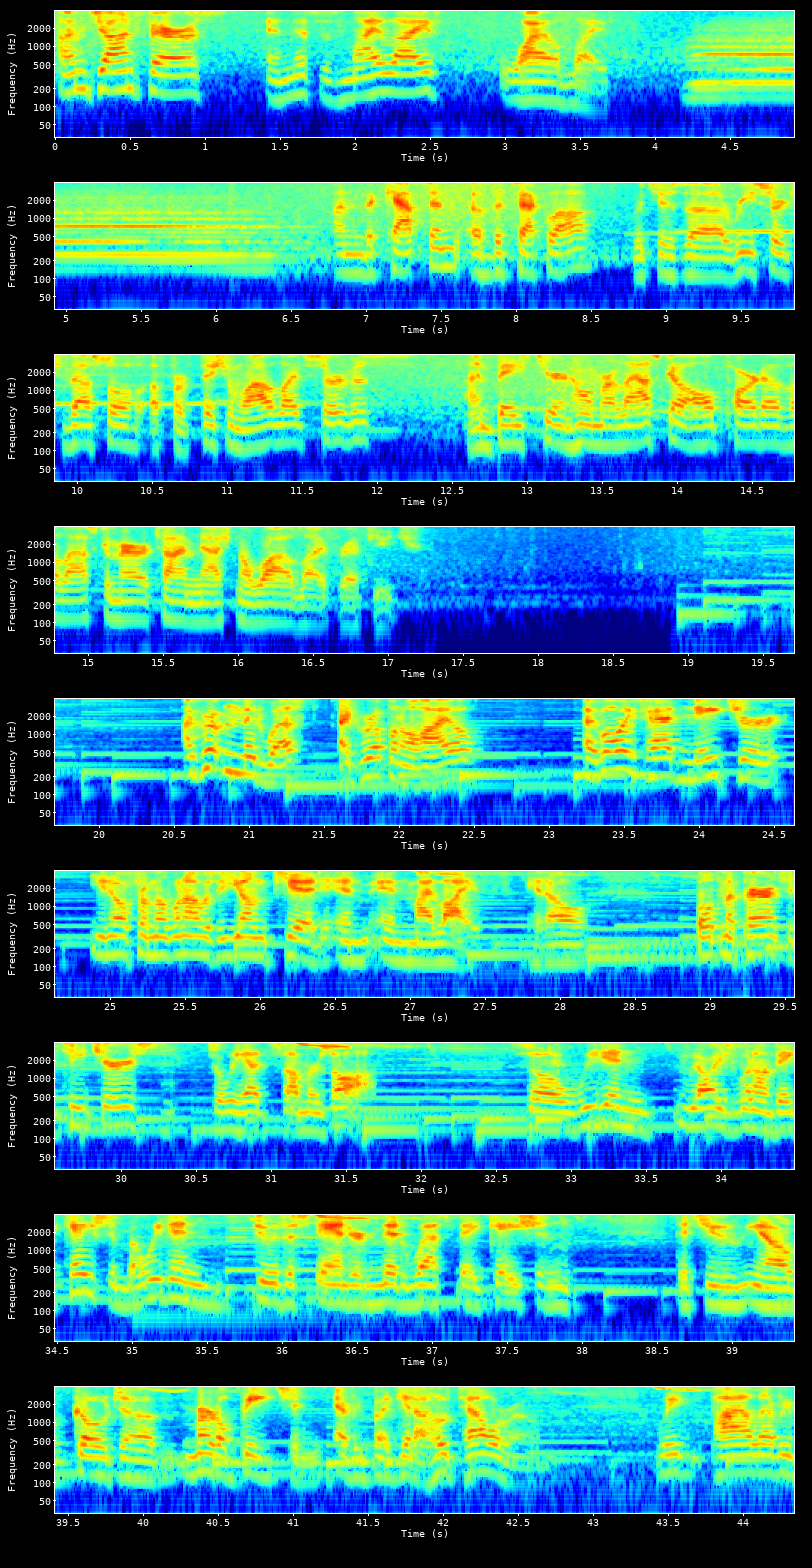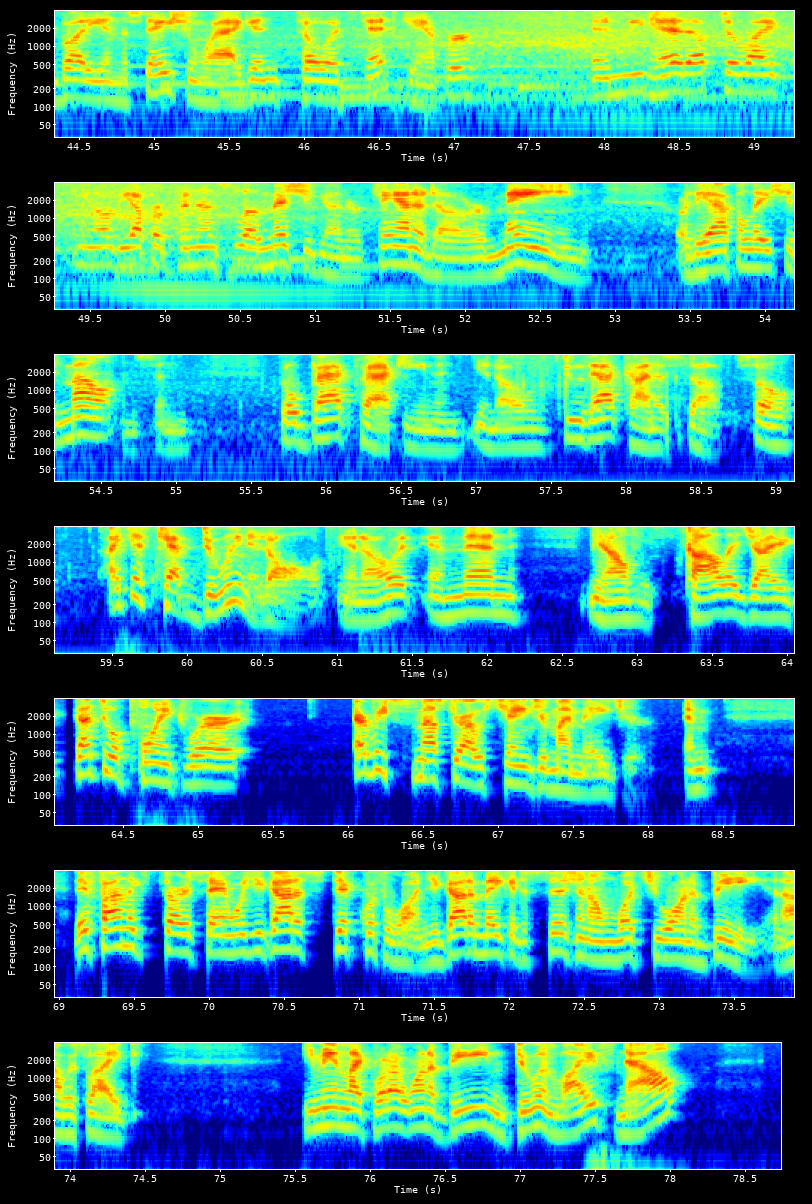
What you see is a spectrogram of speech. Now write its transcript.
I'm John Ferris, and this is My Life, Wildlife. I'm the captain of the Tiglax, which is a research vessel uh, for Fish and Wildlife Service. I'm based here in Homer, Alaska, all part of Alaska Maritime National Wildlife Refuge. I grew up in the Midwest. I grew up in Ohio. I've always had nature, you know, from when I was a young kid in, in my life. You know, both my parents are teachers, so we had summers off. So we didn't, we always went on vacation, but we didn't do the standard Midwest vacation that you, you know, go to Myrtle Beach and everybody get a hotel room. We'd pile everybody in the station wagon, tow a tent camper, and we'd head up to like, you know, the Upper Peninsula of Michigan or Canada or Maine or the Appalachian Mountains and go backpacking and, you know, do that kind of stuff. So I just kept doing it all, you know, and then, you know, college, I got to a point where every semester I was changing my major. And they finally started saying, well, you got to stick with one. You got to make a decision on what you want to be. And I was like, you mean like what I want to be and do in life now?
